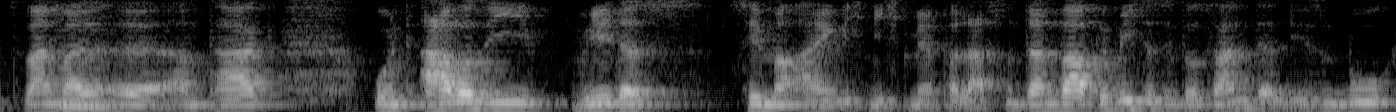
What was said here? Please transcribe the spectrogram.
zweimal mhm. äh, am Tag und aber sie will das Zimmer eigentlich nicht mehr verlassen. Und dann war für mich das Interessante an diesem Buch,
